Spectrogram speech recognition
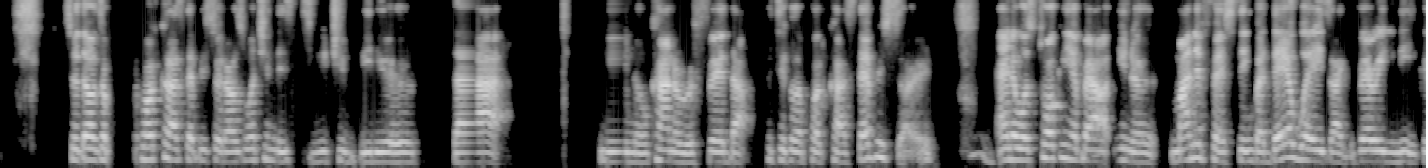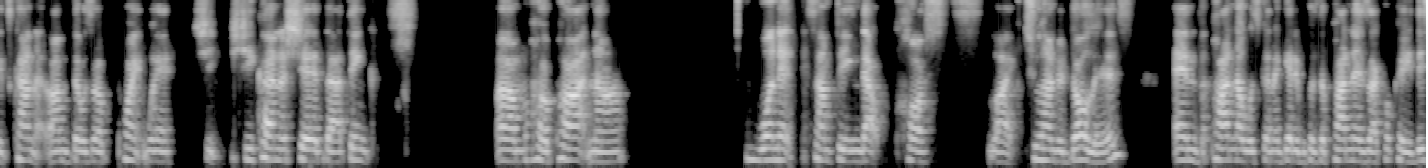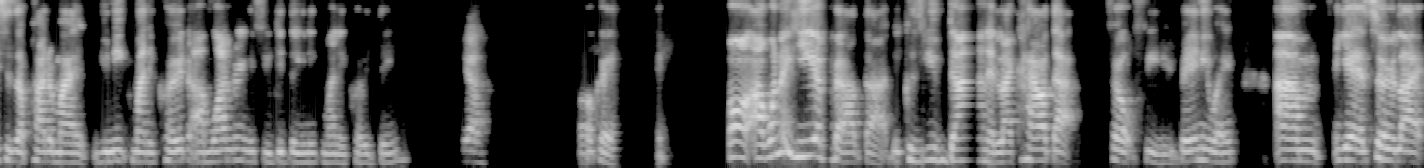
So there was a podcast episode. I was watching this YouTube video that you know kind of referred that particular podcast episode and it was talking about you know manifesting but their way is like very unique it's kind of um there was a point where she she kind of shared that i think um her partner wanted something that costs like $200 and the partner was going to get it because the partner is like okay this is a part of my unique money code i'm wondering if you did the unique money code thing yeah okay oh i want to hear about that because you've done it like how that felt for you. But anyway, um, yeah, so like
